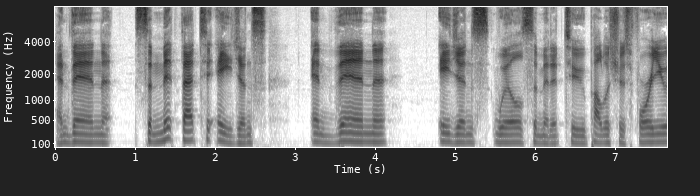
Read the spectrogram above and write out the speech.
and then submit that to agents, and then agents will submit it to publishers for you.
